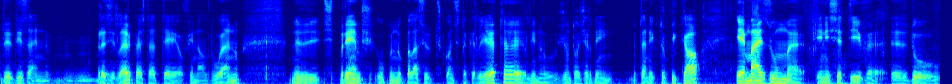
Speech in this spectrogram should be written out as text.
de design brasileiro, que vai estar até ao final do ano. Eh, Esperemos no Palácio dos Condes da Carlheta, ali no, junto ao Jardim Botânico Tropical. É mais uma iniciativa eh, do,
